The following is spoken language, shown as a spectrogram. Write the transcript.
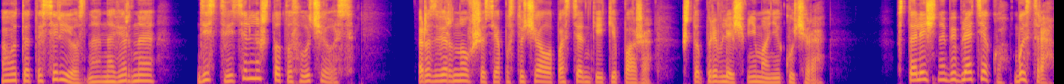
«А вот это серьезно. Наверное, действительно что-то случилось». Развернувшись, я постучала по стенке экипажа, чтобы привлечь внимание кучера. «В столичную библиотеку! Быстро!»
